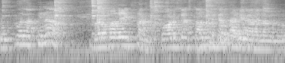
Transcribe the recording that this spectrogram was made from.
भूक पण लागते ना. बरं मला एक सांग. पॉडकास्ट आपण कशासाठी करायला लागलो?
